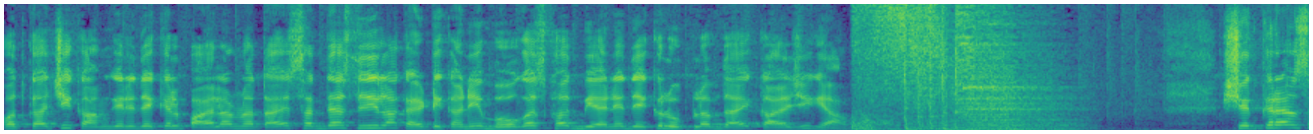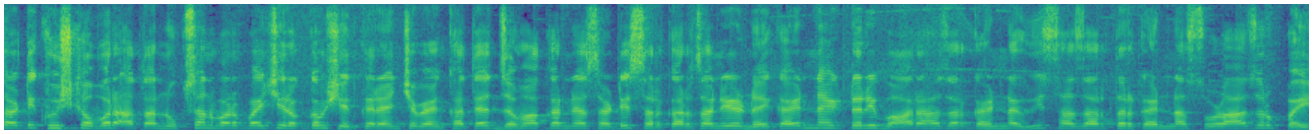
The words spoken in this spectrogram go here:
पथकाची कामगिरी देखील पाहायला मिळत आहे. सध्या स्थितीला काही ठिकाणी बोगस खत बियाणे देखील उपलब्ध आहे. काळजी घ्या. शेतकऱ्यांसाठी खुशखबर आता नुकसान भरपाईची रक्कम शेतकऱ्यांच्या बँक खात्यात जमा करण्यासाठी सरकारचा निर्णय. काहींना हेक्टरी बारा हजार काहींना वीस हजार तर काहींना सोळा हजार रुपये.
